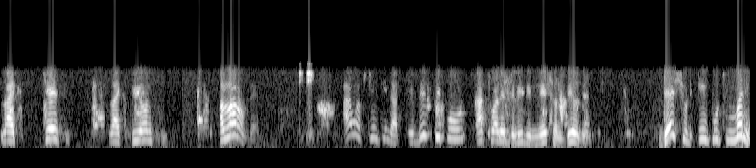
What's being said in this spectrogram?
like Jay Z, like Beyonce, a lot of them. I was thinking that if these people actually believe in nation building, they should input money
